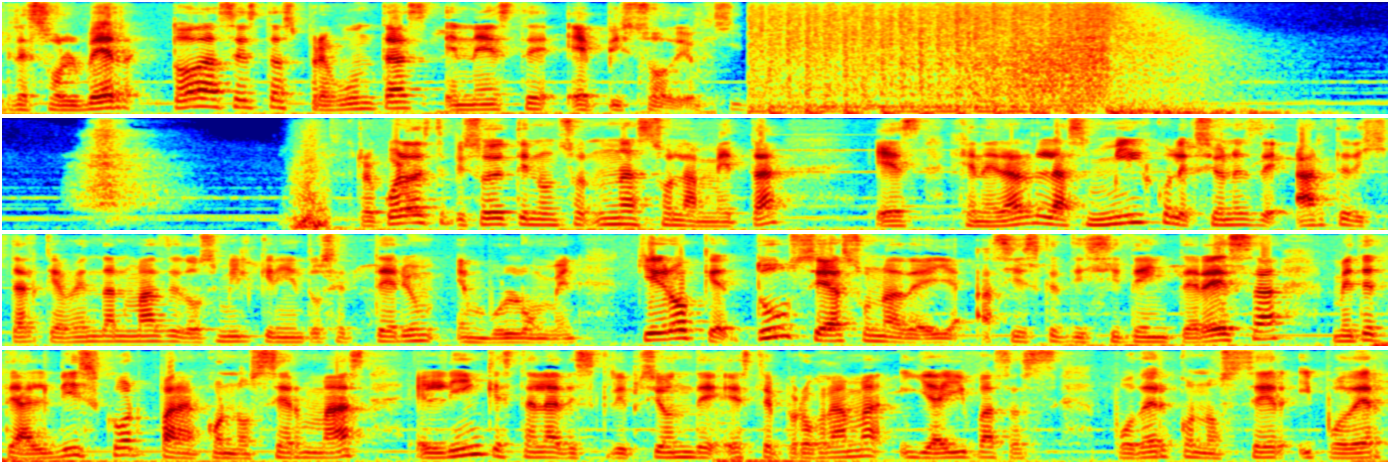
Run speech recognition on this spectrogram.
resolver todas estas preguntas en este episodio. Recuerda, este episodio tiene una sola meta es generar las mil colecciones de arte digital que vendan más de 2500 Ethereum en volumen. Quiero que tú seas una de ellas, así es que si te interesa, métete al Discord para conocer más. El link está en la descripción de este programa y ahí vas a poder conocer y poder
